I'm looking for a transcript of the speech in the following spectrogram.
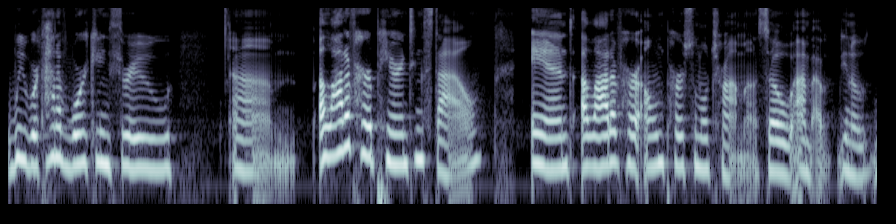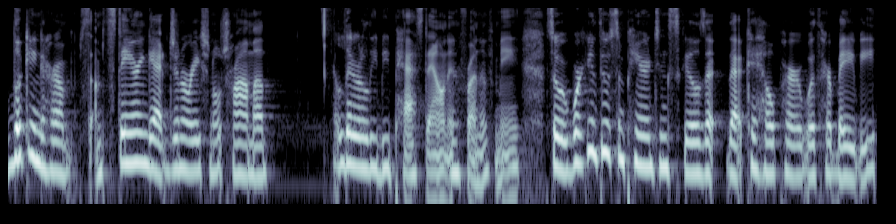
we were kind of working through um a lot of her parenting style and a lot of her own personal trauma. So I'm uh, you know looking at her I'm, I'm staring at generational trauma literally be passed down in front of me. So we're working through some parenting skills that, that could help her with her baby,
